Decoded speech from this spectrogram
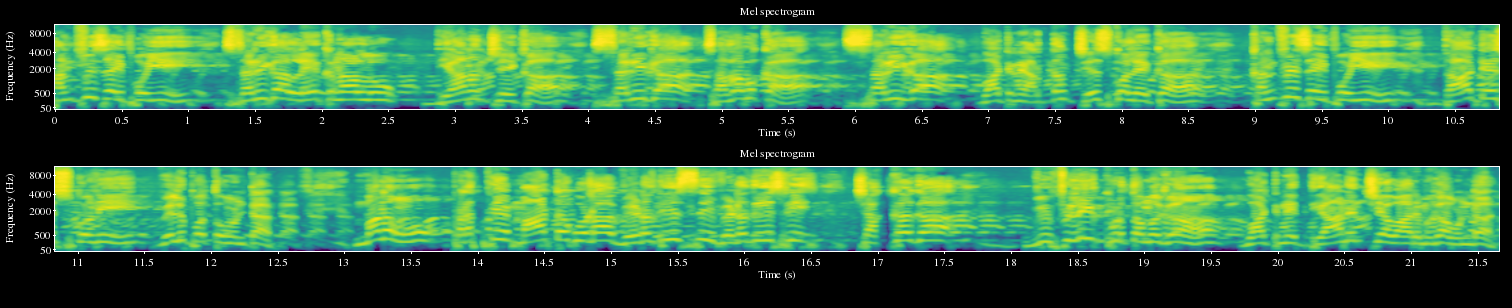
కన్ఫ్యూజ్ అయిపోయి సరిగా లేఖనాలు ధ్యానం చేయక సరిగా చదవక సరిగా వాటిని అర్థం చేసుకోలేక కన్ఫ్యూజ్ అయిపోయి దాటేసుకొని వెళ్ళిపోతూ ఉంటారు. మనం ప్రతి మాట కూడా విడదీసి విడదీసి చక్కగా విఫలీకృతముగా వాటిని ధ్యానించే వారముగా ఉండాలి.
